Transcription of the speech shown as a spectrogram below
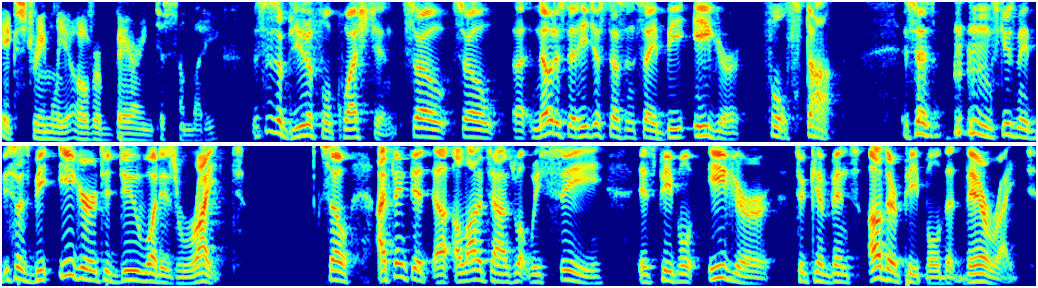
extremely overbearing to somebody? This is a beautiful question. So, so uh, notice that he just doesn't say be eager, full stop. It says, excuse me, it says be eager to do what is right. So, I think that uh, a lot of times what we see is people eager to convince other people that they're right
